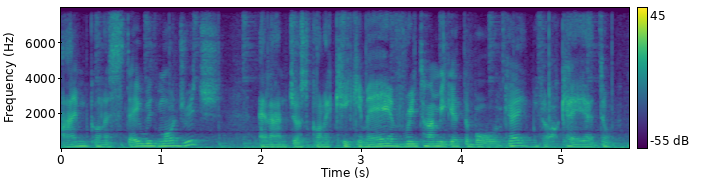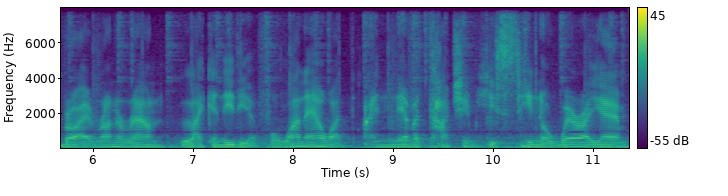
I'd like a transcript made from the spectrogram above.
I'm gonna stay with Modric, and I'm just gonna kick him every time you get the ball, okay? We go, okay, yeah, don't. Bro, I run around like an idiot for one hour. I never touch him. He's, he know where I am.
